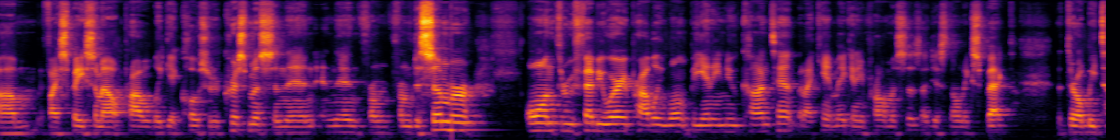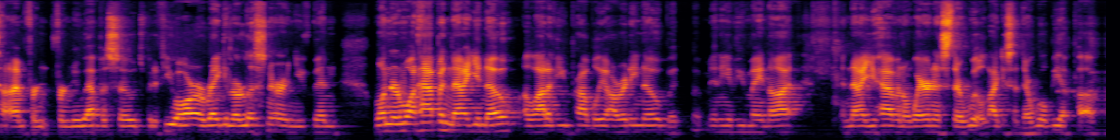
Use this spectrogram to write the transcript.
Um, if I space them out, probably get closer to Christmas, and then and then from from December on through February, probably won't be any new content, but I can't make any promises. I just don't expect that there will be time for, for new episodes. But if you are a regular listener and you've been wondering what happened, now you know. A lot of you probably already know, but, but many of you may not. And now you have an awareness. There will, like I said, there will be a, a,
